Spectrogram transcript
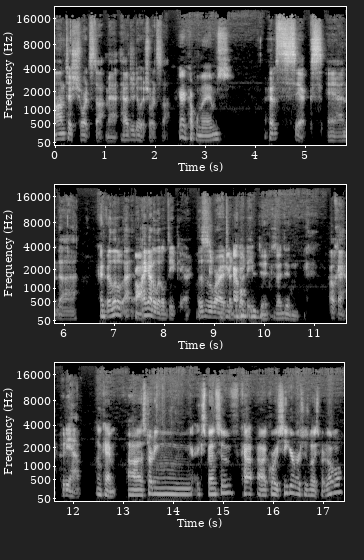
on to shortstop, Matt. How'd you do at shortstop? Got a couple names. I have six, and uh, they're a little. I, I got a little deep here. This is where I tried to go hope you did, because I didn't. Okay, who do you have? Okay. Uh, starting expensive, uh, Corey Seager versus Luis Perdomo.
